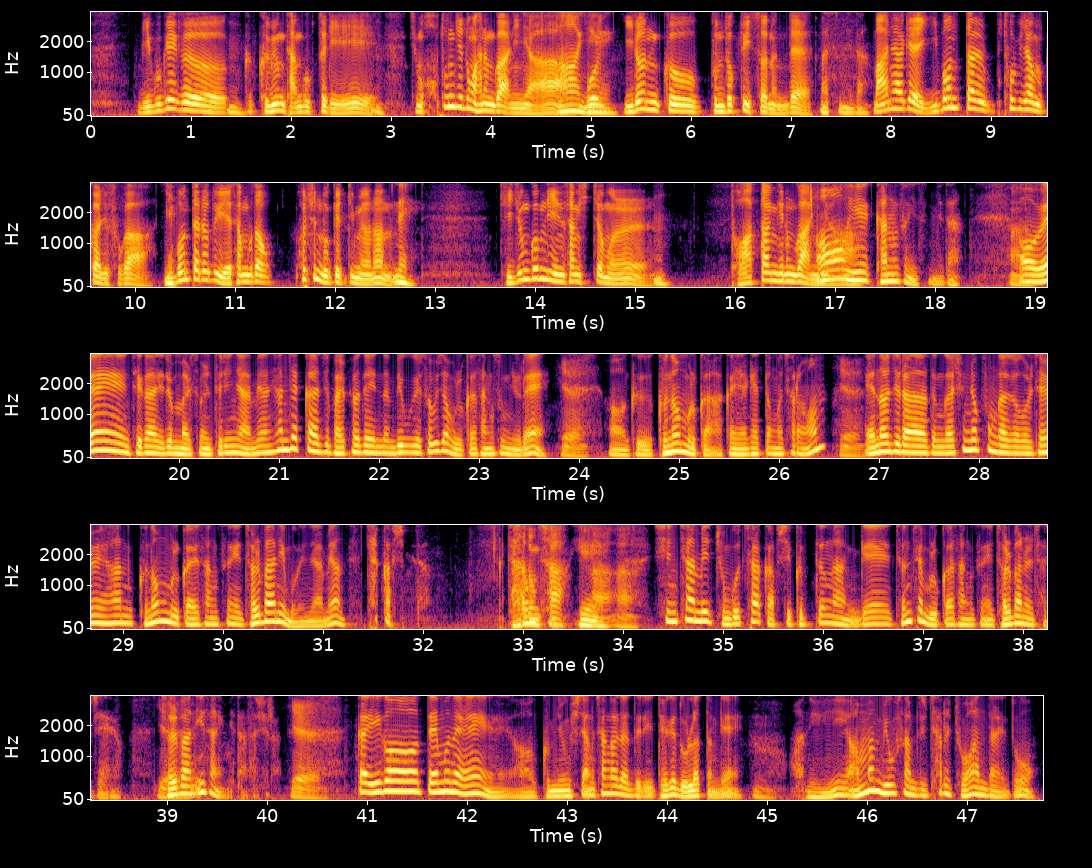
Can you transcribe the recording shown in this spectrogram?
미국의 그, 음. 그 금융 당국들이 지금 허둥지둥하는 거 아니냐. 아, 뭐 예. 이런 그 분석도 있었는데 맞습니다. 만약에 이번 달 소비자 물가 지수가 예. 이번 달에도 예상보다 훨씬 높게 뛰면은 네. 기준금리 인상 시점을 음. 더 앞당기는 거 아니냐. 어, 예, 가능성이 있습니다. 아, 어, 왜 제가 이런 말씀을 드리냐면 현재까지 발표되어 있는 미국의 소비자 물가 상승률에 예, 어, 그 근원 물가 아까 이야기했던 것처럼 예. 에너지라든가 식료품 가격을 제외한 근원 물가의 상승의 절반이 뭐냐면 차값입니다. 자동차, 예, 아, 아. 신차 및 중고차 값이 급등한 게 전체 물가 상승의 절반을 차지해요. 예. 절반 이상입니다, 사실은. 예. 그러니까 이것 때문에 어, 금융시장 참가자들이 되게 놀랐던 게 음. 아니 암만 미국 사람들이 차를 좋아한다 해도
